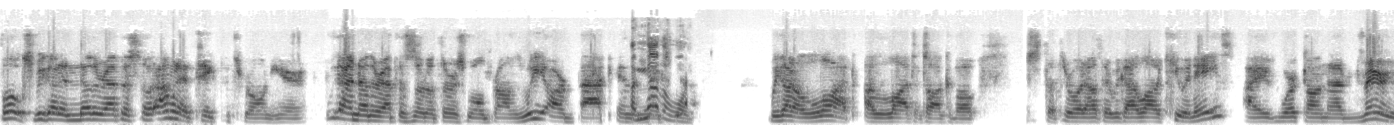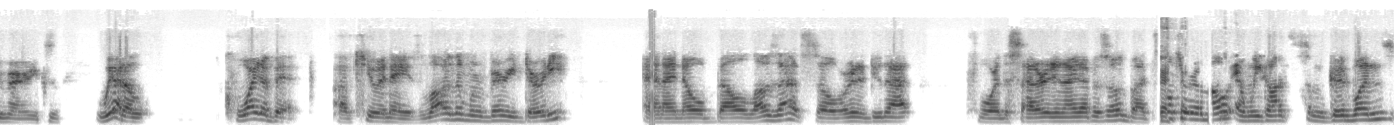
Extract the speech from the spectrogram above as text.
Folks, we got another episode. I'm going to take the throne here. We got another episode of Thirst World Problems. We are back in the Another one. We got a lot, a lot to talk about. Just to throw it out there, we got a lot of Q and A's. I worked on that very, very. We had a quite a bit of Q and A's. A lot of them were very dirty, and I know Bell loves that. So we're going to do that for the Saturday night episode. But filter them out, and we got some good ones,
